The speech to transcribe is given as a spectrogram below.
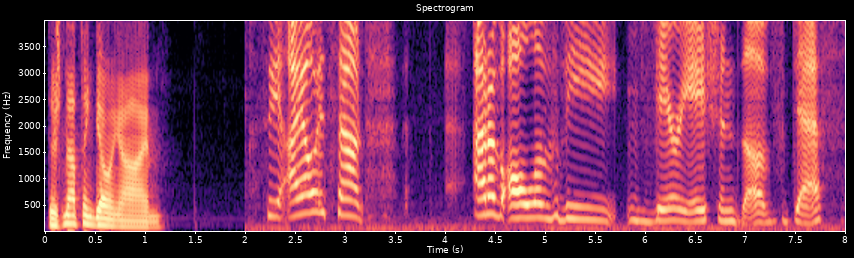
there's nothing going on. See, I always found out of all of the variations of death,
